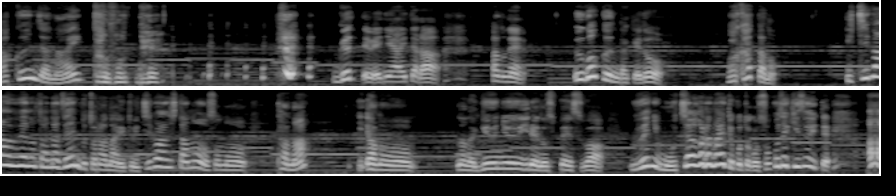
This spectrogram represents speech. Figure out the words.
開くんじゃない？と思ってグッて上に開いたら、あのね、動くんだけど、分かったの。一番上の棚全部取らないと一番下のその棚？あの、なんだ牛乳入れのスペースは上に持ち上がらないってことがそこで気づいてああ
